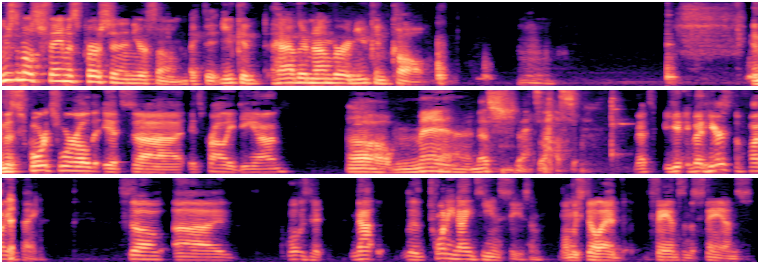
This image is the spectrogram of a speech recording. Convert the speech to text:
Who's the most famous person in your phone? Like that you could have their number and you can call. In the sports world, it's uh, it's probably Deion. Oh man, that's that's awesome. That's but here's the funny thing. So, uh, what was it? Not the 2019 season when we still had fans in the stands,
